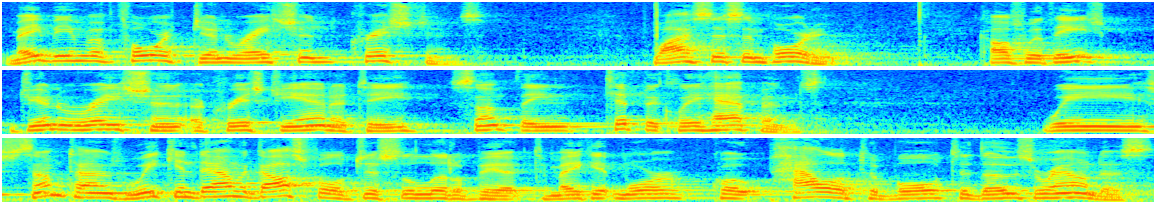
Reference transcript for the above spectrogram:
maybe even fourth generation Christians. Why is this important? Because with each generation of Christianity, something typically happens. We sometimes weaken down the gospel just a little bit to make it more, quote, palatable to those around us.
